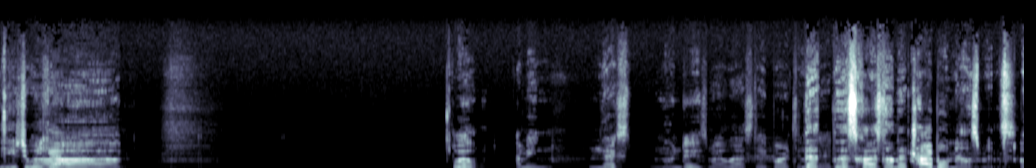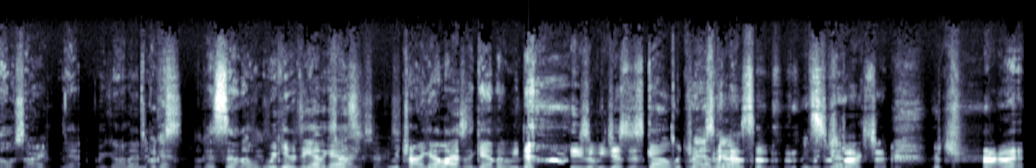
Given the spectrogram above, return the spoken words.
Did you get your week out? Uh, well, I mean, next Monday is my last day bartending. That that's that's under tribal announcements. oh, sorry. Yeah, we're going there next. Okay, okay. This is, uh, we're getting it together, guys. Sorry, sorry, we're sorry. trying to get our license together. We don't. Usually, we just just go. We're trying just to go. have some, We some go. structure. We're trying to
